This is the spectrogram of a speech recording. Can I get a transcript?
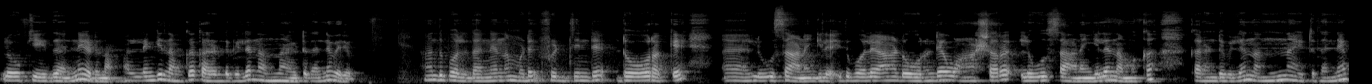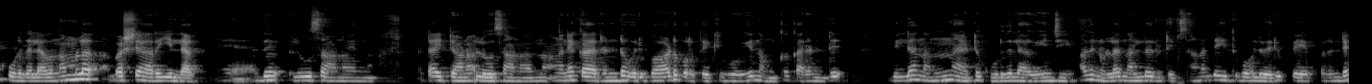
ലോക്ക് ചെയ്ത് തന്നെ ഇടണം. അല്ലെങ്കിൽ നമുക്ക് കറണ്ട് ബില്ല് നന്നായിട്ട് തന്നെ വരും. അതുപോലെ തന്നെ നമ്മുടെ ഫ്രിഡ്ജിന്റെ ഡോറൊക്കെ ലൂസാണെങ്കിൽ ഇതുപോലെ ആ ഡോറിന്റെ വാഷർ ലൂസാണെങ്കിൽ നമുക്ക് കറണ്ട് ബില്ല് നന്നായിട്ട് തന്നെ കൂടുതലാകും. നമ്മൾ പക്ഷേ അറിയില്ല ഇത് ലൂസാണോ എന്ന് ടൈറ്റാണോ ലൂസാണോ എന്ന്. അങ്ങനെ കറണ്ട് ഒരുപാട് പുറത്തേക്ക് പോയി നമുക്ക് കറണ്ട് ബില്ല് നന്നായിട്ട് കൂടുതലാകുകയും ചെയ്യും. അതിനുള്ള നല്ലൊരു ടിപ്സാണ് ഇത് ഇതുപോലെ ഒരു പേപ്പറിന്റെ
